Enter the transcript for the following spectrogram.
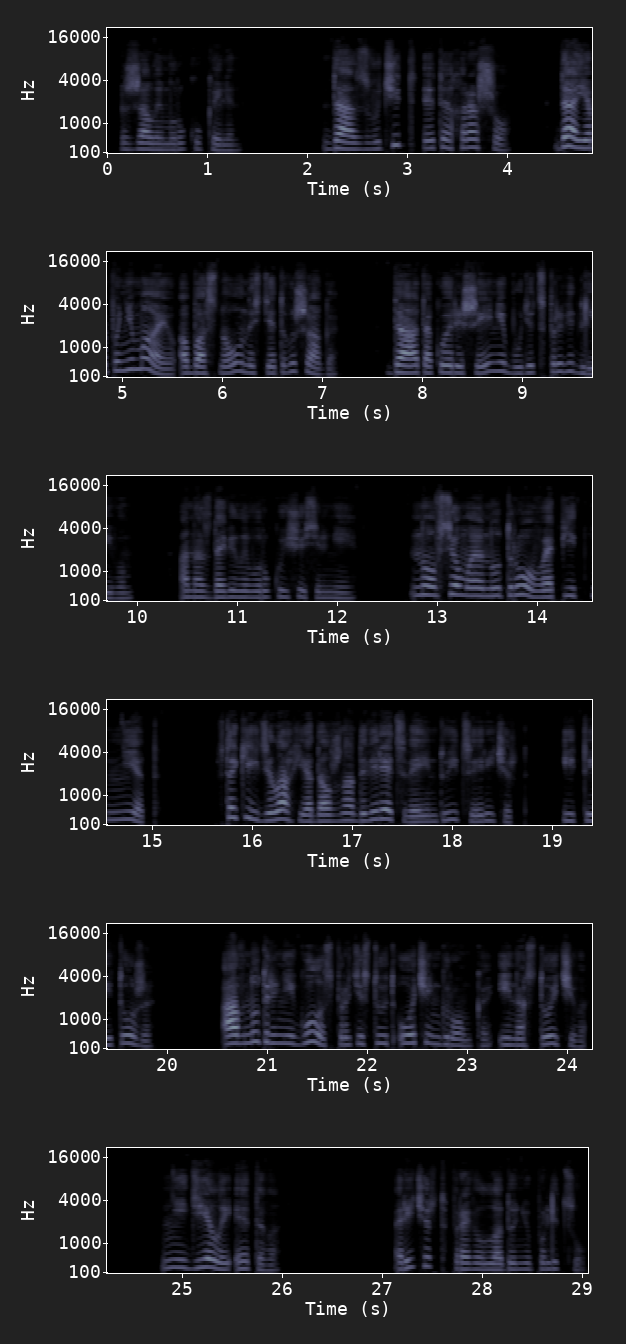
– сжала ему руку Кэлен. «Да, звучит это хорошо. Да, я понимаю обоснованность этого шага. Да, такое решение будет справедливым». Она сдавила его руку еще сильнее. «Но все мое нутро вопит «нет». В таких делах я должна доверять своей интуиции, Ричард. И ты тоже. А внутренний голос протестует очень громко и настойчиво. Не делай этого. Ричард провел ладонью по лицу.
